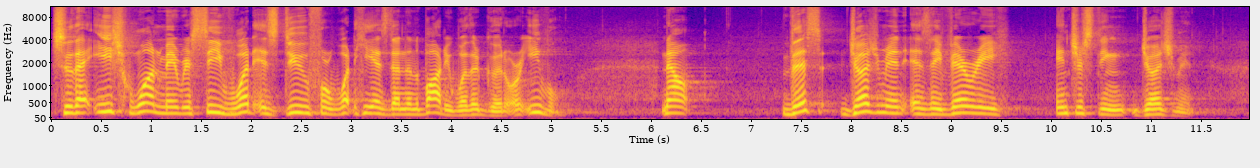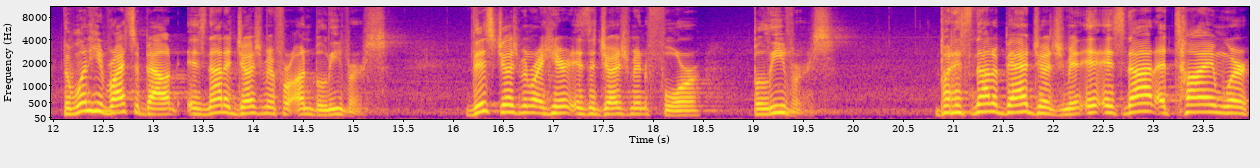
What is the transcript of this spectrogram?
so that each one may receive what is due for what he has done in the body, whether good or evil." Now, this judgment is a very interesting judgment. The one he writes about is not a judgment for unbelievers. This judgment right here is a judgment for believers. But it's not a bad judgment. It's not a time where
